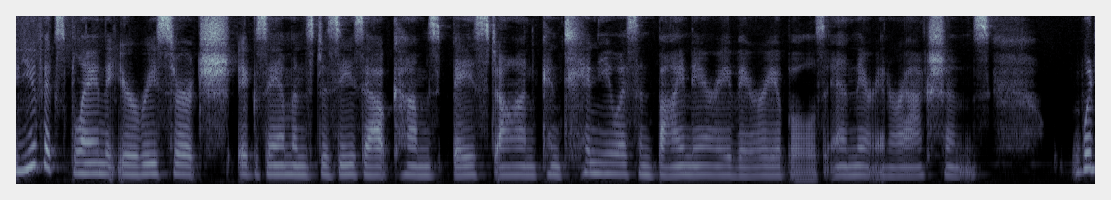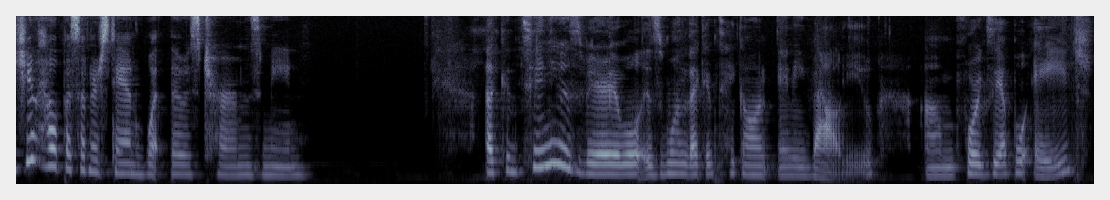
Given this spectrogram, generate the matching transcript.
You've explained that your research examines disease outcomes based on continuous and binary variables and their interactions. Would you help us understand what those terms mean? A continuous variable is one that can take on any value. Um, for example, age.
